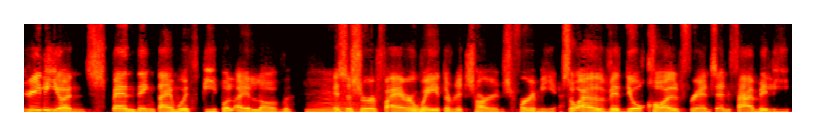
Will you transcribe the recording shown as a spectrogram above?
Really yun. Spending time with people I love Hmm. is a surefire way to recharge for me. So I'll video call friends and family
